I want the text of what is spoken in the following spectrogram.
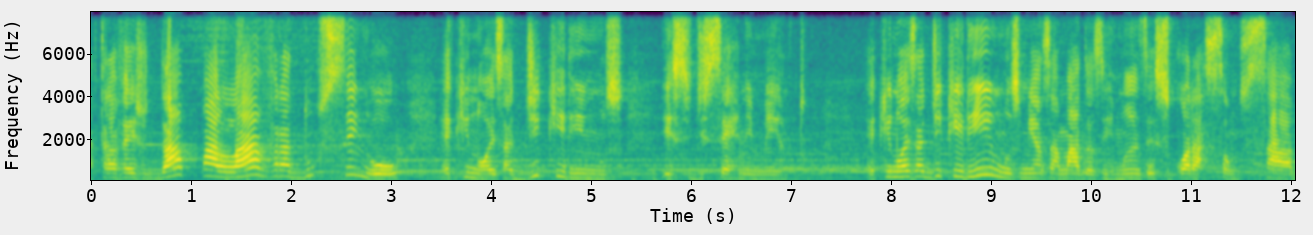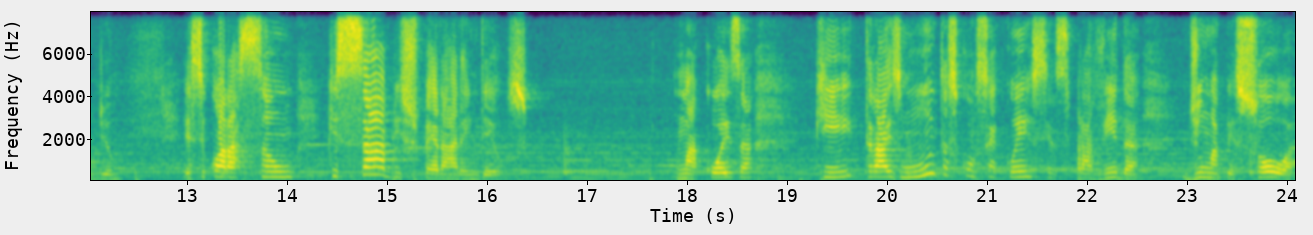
através da palavra do Senhor, é que nós adquirimos esse discernimento. É que nós adquirimos, minhas amadas irmãs, esse coração sábio, esse coração que sabe esperar em Deus. Uma coisa que traz muitas consequências para a vida de uma pessoa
